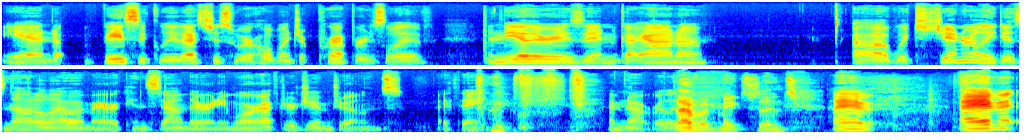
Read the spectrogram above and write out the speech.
and basically that's just where a whole bunch of preppers live and the other is in Guyana, uh, which generally does not allow Americans down there anymore after Jim Jones. I think I'm not really. that would make sense. I have, I haven't.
